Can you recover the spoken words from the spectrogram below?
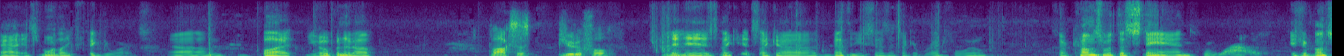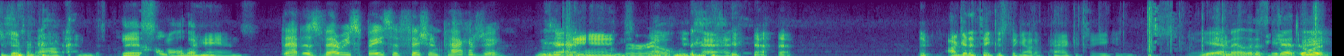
Uh, it's more like Figuarts. Um, but you open it up. Box is beautiful. It is like it's like a Bethany says it's like a red foil. So it comes with the stand. Wow. Gives you a bunch of different options. This, Wow. all the hands, That is very space efficient packaging. Yeah. and For not only that, I gotta take this thing out of package so you can. uh, Yeah, man. Let us see that Do thing.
